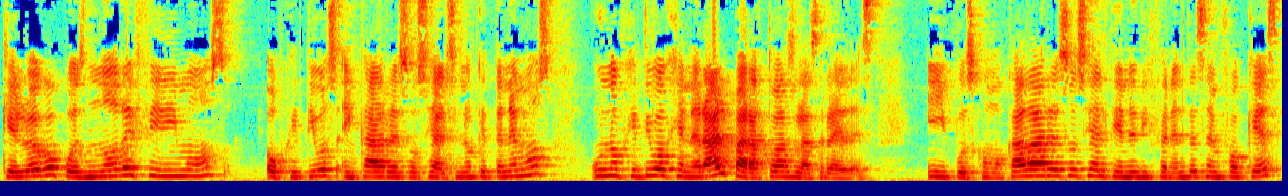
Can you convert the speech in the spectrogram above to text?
que luego pues no definimos objetivos en cada red social, sino que tenemos un objetivo general para todas las redes. Y pues como cada red social tiene diferentes enfoques,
